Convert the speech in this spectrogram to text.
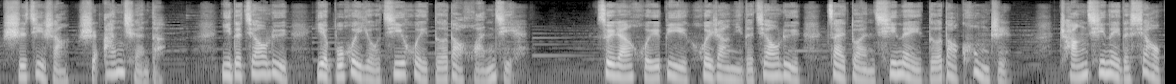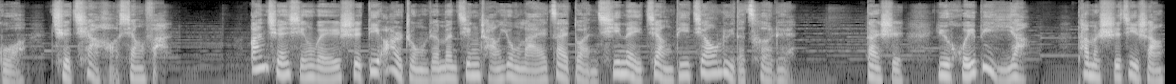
实际上是安全的，你的焦虑也不会有机会得到缓解。虽然回避会让你的焦虑在短期内得到控制，长期内的效果却恰好相反。安全行为是第二种人们经常用来在短期内降低焦虑的策略，但是与回避一样。他们实际上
